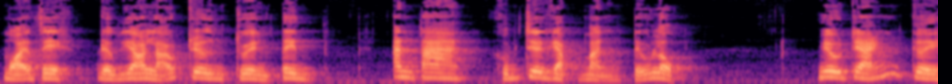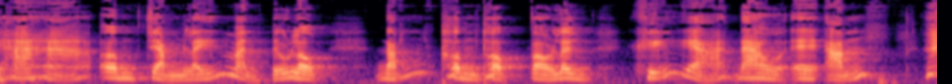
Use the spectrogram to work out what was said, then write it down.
mọi việc đều do Lão Trương truyền tin. Anh ta cũng chưa gặp Mạnh Tiểu Lục. ngưu Tráng cười ha hả ôm chầm lấy Mạnh Tiểu Lục, đấm thầm thập vào lưng, khiến gã đau ê ẩm.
